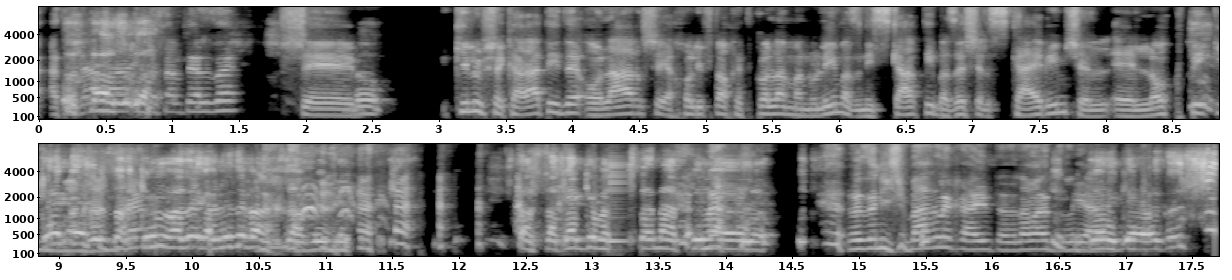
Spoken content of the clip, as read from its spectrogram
אתה יודע מה חשבתי על זה? שכאילו נו, שקראתי את זה אולר שיכול לפתוח את כל המנעולים אז נזכרתי בזה של סקיירים של lock picking כן, כן, שמשחקים עם הזה, גם לי זה בעכשיו. שאתה משחק עם השתי מקשים האלה. וזה נשמר לך אם אתה לא מצליח כן, כן, וזה shit,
